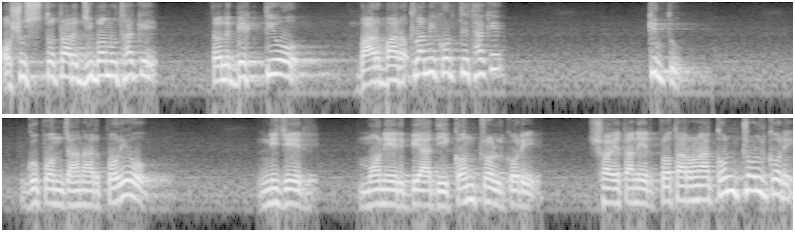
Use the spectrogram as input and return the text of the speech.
অসুস্থতার জীবাণু থাকে, তাহলে ব্যক্তিও বারবার ইসলামি করতে থাকে। কিন্তু গোপন জানার পরেও নিজের মনের ব্যাধি কন্ট্রোল করে, শয়তানের প্রতারণা কন্ট্রোল করে,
